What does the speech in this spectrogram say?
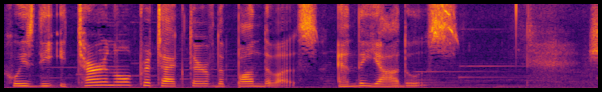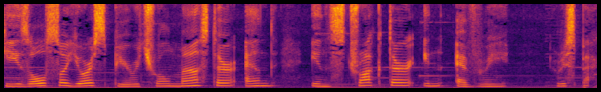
who is the eternal protector of the Pandavas and the Yadus. He is also your spiritual master and instructor in every respect.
